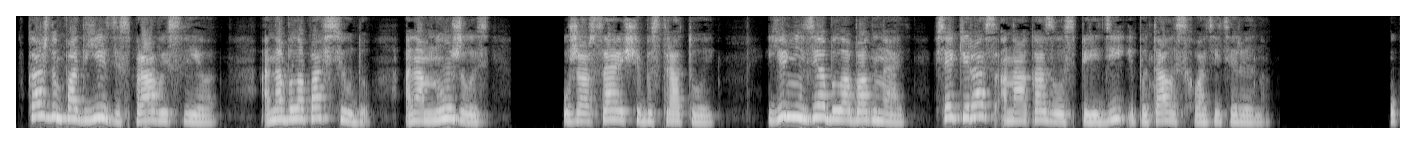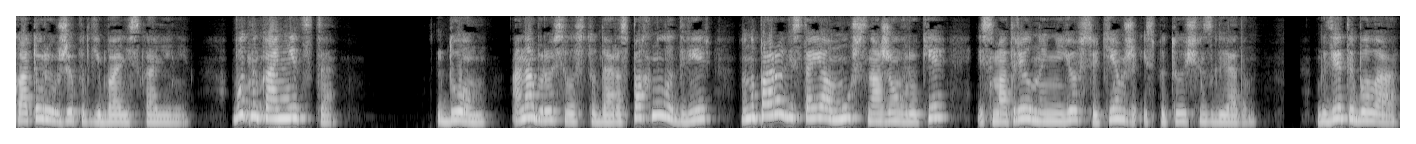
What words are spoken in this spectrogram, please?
в каждом подъезде справа и слева. Она была повсюду, она множилась ужасающей быстротой. Ее нельзя было обогнать, всякий раз она оказывалась впереди и пыталась схватить Ирену у которой уже подгибались колени. Вот, наконец-то, дом. Она бросилась туда, распахнула дверь, но на пороге стоял муж с ножом в руке и смотрел на нее все тем же испытующим взглядом. «Где ты была?»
